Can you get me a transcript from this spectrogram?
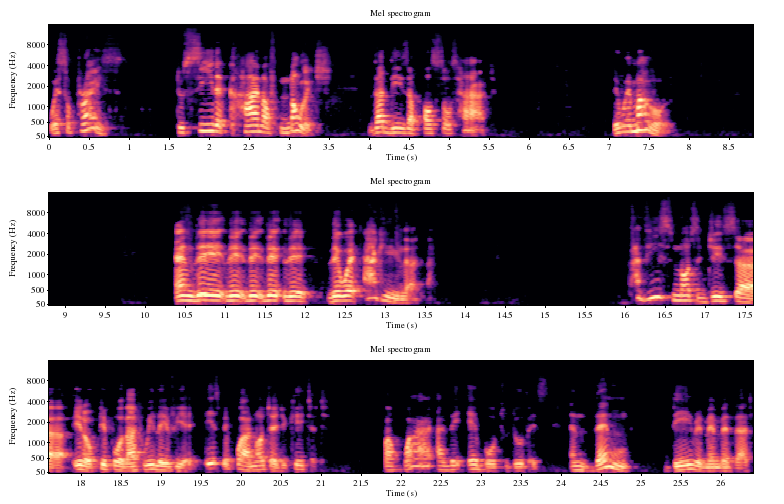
were surprised to see the kind of knowledge that these apostles had. They were marveled. And they, they, they, they, they, they were arguing that are these not just uh, you know people that we live here? These people are not educated, but why are they able to do this? And then they remember that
